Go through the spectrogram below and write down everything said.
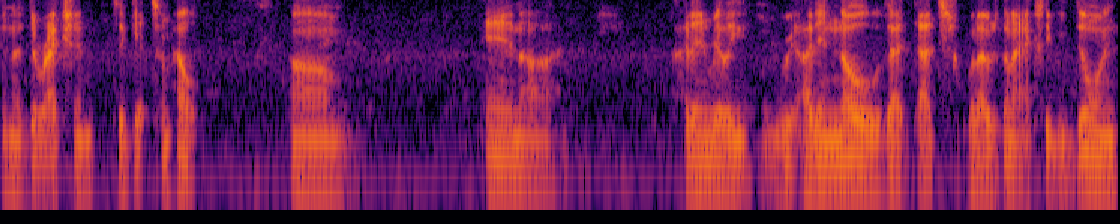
in a direction to get some help. Um, and uh, I didn't really, I didn't know that that's what I was going to actually be doing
